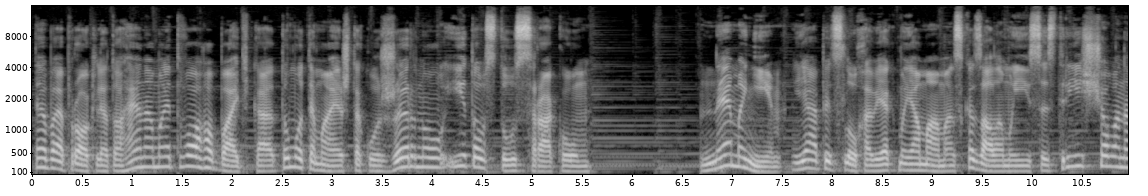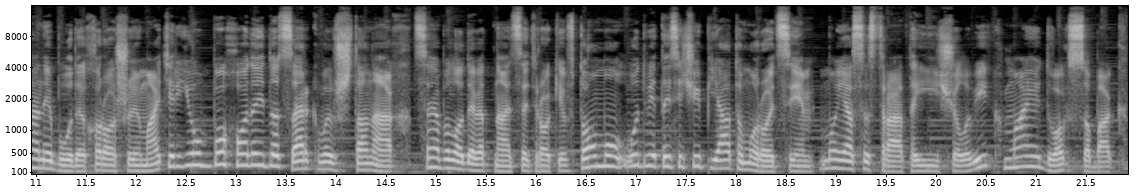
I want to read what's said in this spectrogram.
Тебе проклято генами твого батька, тому ти маєш таку жирну і товсту сраку. Не мені. Я підслухав, як моя мама сказала моїй сестрі, що вона не буде хорошою матір'ю, бо ходить до церкви в штанах. Це було 19 років тому, у 2005 році. Моя сестра та її чоловік мають двох собак.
